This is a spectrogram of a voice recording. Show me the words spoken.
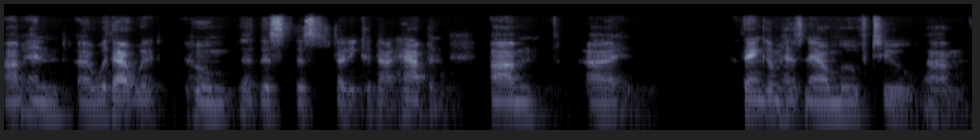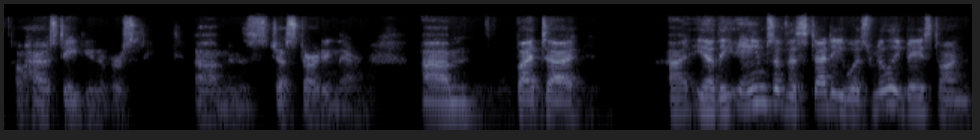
um, and uh, without with whom this, this study could not happen. Um, uh, Thangam has now moved to um, Ohio State University um, and is just starting there. Um, but uh, you know, the aims of the study was really based on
